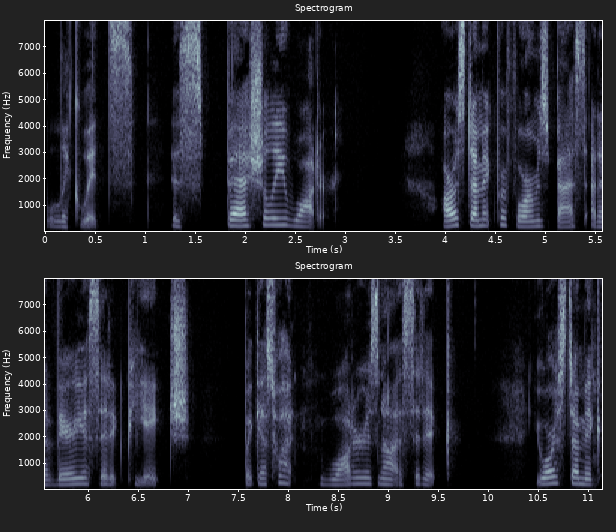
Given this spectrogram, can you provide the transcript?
Liquids, especially water. Our stomach performs best at a very acidic pH. But guess what? Water is not acidic. Your stomach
